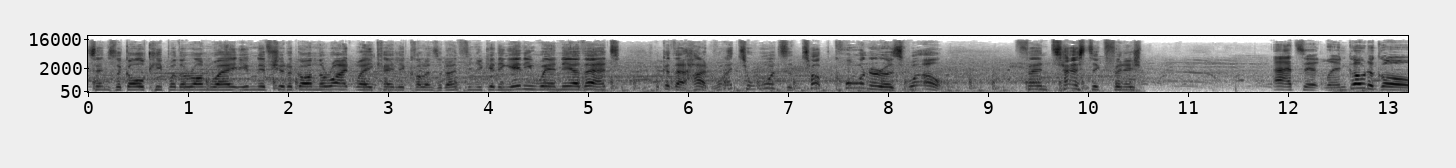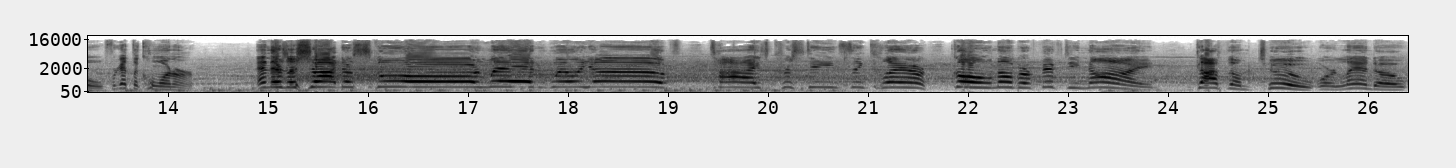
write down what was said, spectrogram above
sends the goalkeeper the wrong way. Even if she'd have gone the right way, Kaylie Collins, I don't think you're getting anywhere near that. Look at that height, right towards the top corner as well. Fantastic finish. That's it, Lynn. Go to goal. Forget the corner. And there's a shot to score! Lynn Williams ties Christine Sinclair. Goal number 59. Gotham 2, Orlando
